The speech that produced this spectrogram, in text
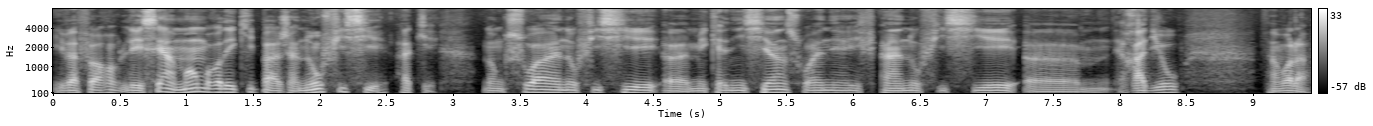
il va falloir laisser un membre d'équipage, un officier quai. Donc soit un officier euh, mécanicien, soit un, officier euh, radio. Enfin voilà.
